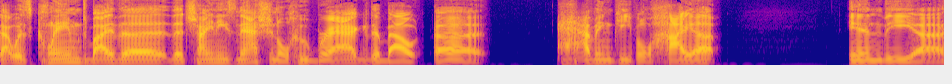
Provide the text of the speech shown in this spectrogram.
that was claimed by the the Chinese national who bragged about uh, having people high up in the uh,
